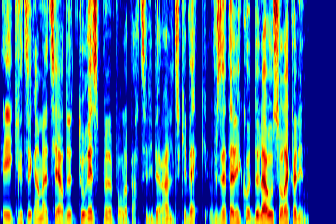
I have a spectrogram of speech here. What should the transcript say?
est critique en matière de tourisme pour le Parti libéral du Québec. Vous êtes à l'écoute de là-haut sur la colline.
